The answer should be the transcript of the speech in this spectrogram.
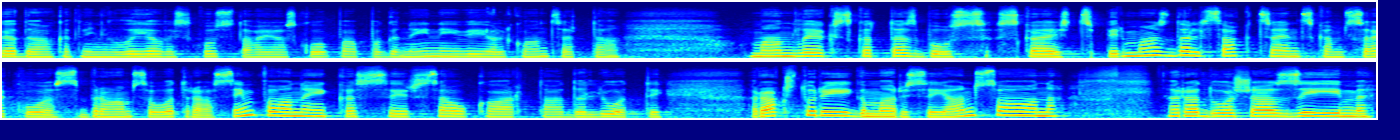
gadā, kad viņi lieliski uzstājās kopā Paganīnī vioļu koncertā. Man liekas, ka tas būs skaists pirmās daļas akcents, kam sekos Brāmas otrā simfonija, kas ir savukārt tāda ļoti raksturīga Marisa Jansona radošā zīme.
